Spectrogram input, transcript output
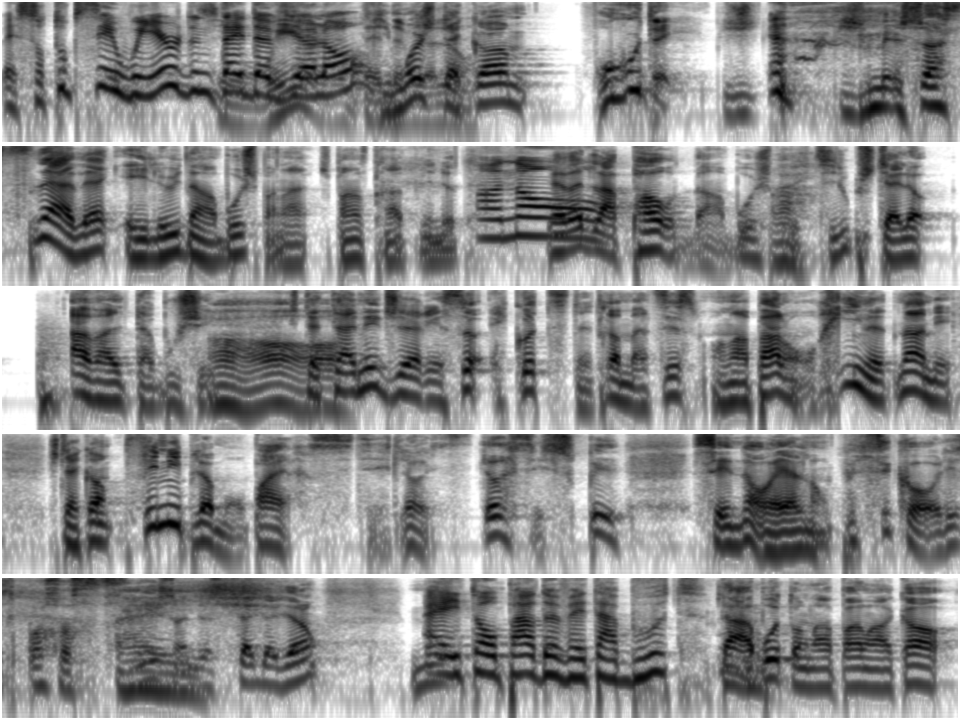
Ben, surtout que c'est weird, une tête de violon. Puis de moi, j'étais comme, faut goûter. Puis je, puis je me suis avec et il l'a eu dans la bouche pendant, je pense, 30 minutes. Oh non! Il y avait de la pâte dans la bouche, le petit loup, puis j'étais là, avale ta bouchée. Ah, ah, j'étais ah. tanné de gérer ça. Écoute, c'est un traumatisme. On en parle, on rit maintenant, mais j'étais comme, fini. Puis là, mon père, c'était là, là c'est souper, c'est Noël, on peut-tu coller, c'est pas ça, c'est Hey. un style de violon. Mais Hey, ton père devait être à bout. dans la bout, on en parle encore.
